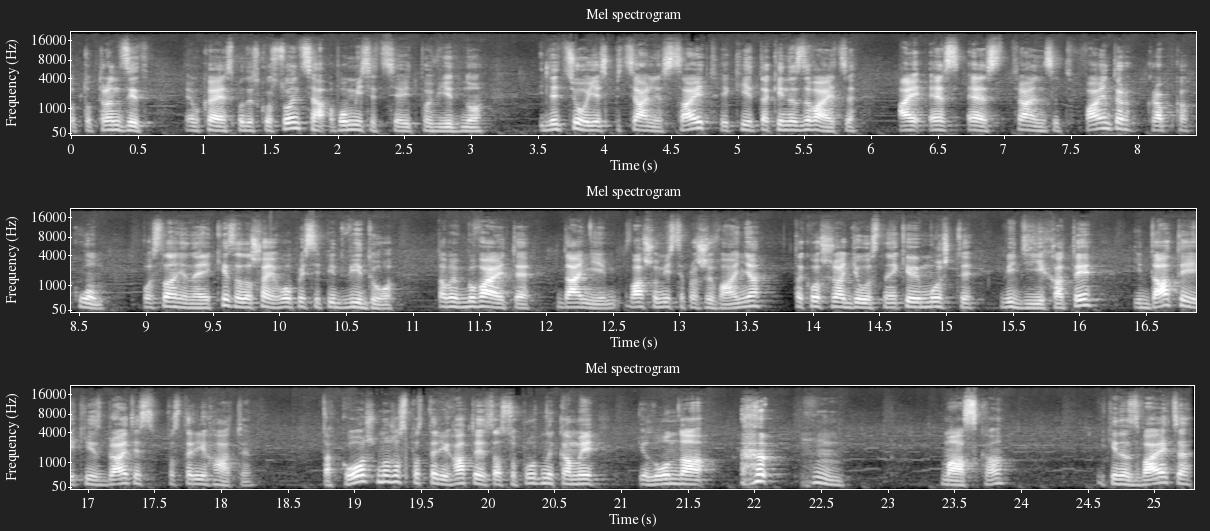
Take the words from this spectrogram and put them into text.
тобто транзит МКС по диску Сонця або місяця відповідно. І для цього є спеціальний сайт, який так і називається isstransitfinder.com, посилання на яке залишаю в описі під відео. Там ви вбиваєте дані вашого місця проживання, також радіус, на який ви можете від'їхати, і дати, які збираєтесь спостерігати. Також можна спостерігати за супутниками Ілона Маска, які називаються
